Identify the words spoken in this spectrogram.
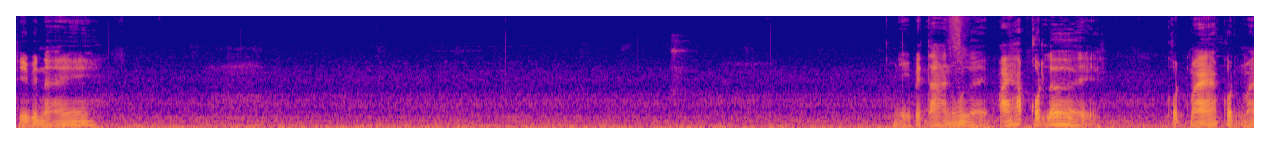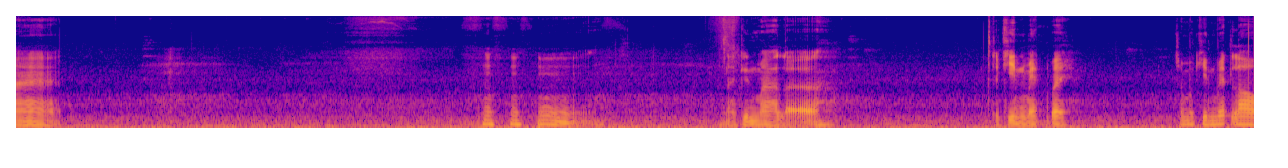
ที่ไปไหนหนีไปตานู้นเลย ไปครับกดเลย กดมาครับกดมาไหนขึ้นมาเหรอ จะกินเม็ดไว้จะมากินเม็ดเหล้า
